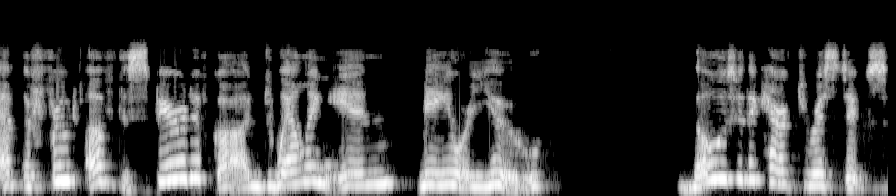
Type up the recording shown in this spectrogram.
at the fruit of the Spirit of God dwelling in me or you. Those are the characteristics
